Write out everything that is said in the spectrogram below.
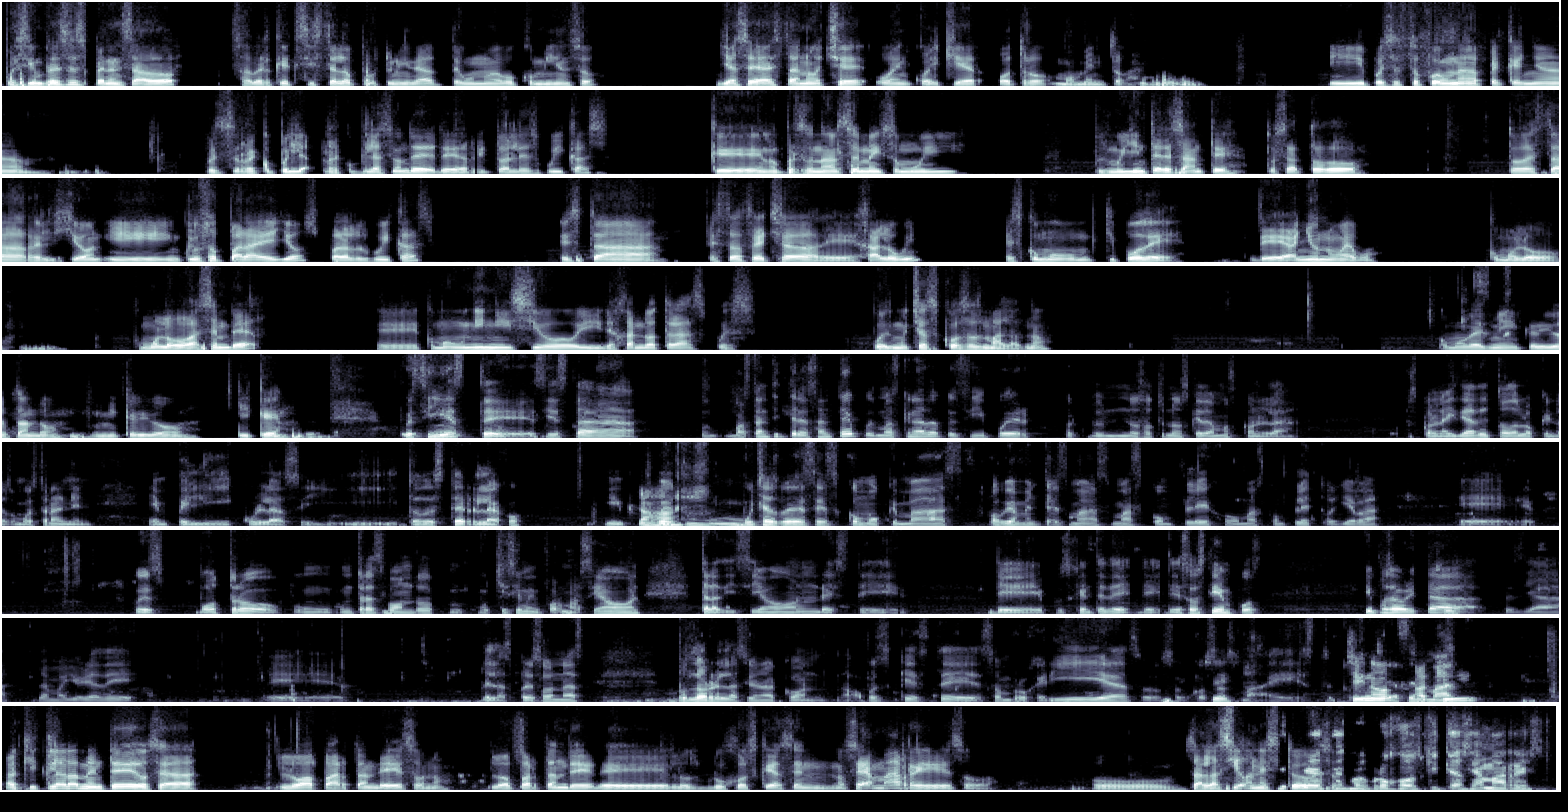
pues siempre es esperanzador saber que existe la oportunidad de un nuevo comienzo, ya sea esta noche o en cualquier otro momento. Y pues esto fue una pequeña pues recopilación de, rituales wiccas que en lo personal se me hizo muy, pues muy interesante, o sea, todo, toda esta religión e incluso para ellos, para los wiccas, esta, esta fecha de Halloween es como un tipo de, de año nuevo, como lo, como lo hacen ver, eh, como un inicio y dejando atrás, pues, pues muchas cosas malas, ¿no? ¿Cómo ves, mi querido Sando, mi querido Quique? Pues sí, este, sí está bastante interesante, pues más que nada, pues sí, pues, nosotros nos quedamos con la, pues con la idea de todo lo que nos muestran en, en películas y, todo este relajo. Y pues, muchas veces es como que más, obviamente es más, más complejo, más completo, lleva eh, pues otro, un, trasfondo, muchísima información, tradición, este, de pues gente de, de, esos tiempos. Y pues ahorita, pues ya la mayoría de, eh, de las personas, pues lo relaciona con, no, pues que este son brujerías o son cosas más, este, pues, sí, no, aquí, aquí claramente, o sea, lo apartan de eso, ¿no? Lo apartan de, de los brujos que hacen, no sé, amarres o, o salaciones y todo eso. los brujos? ¿Qué hace amarres?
